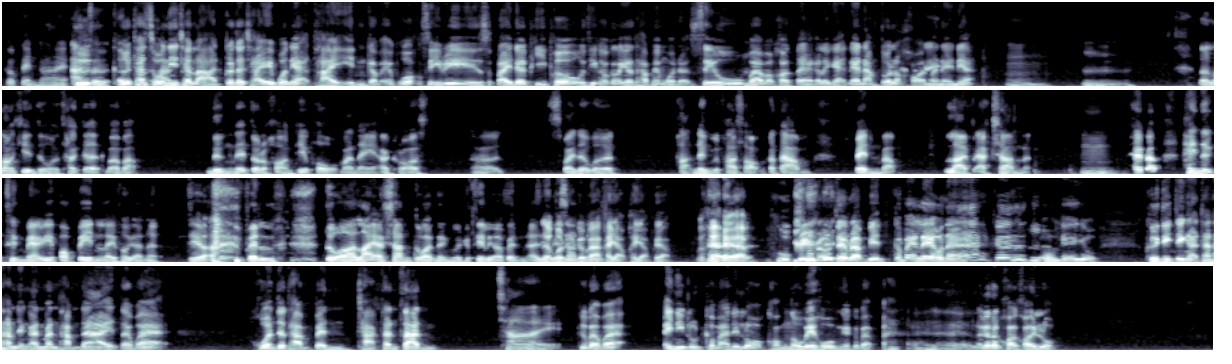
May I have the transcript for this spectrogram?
ก็เป็นได้อาจคือจะคือถ้าเโซนี่ฉลาดก็จะใช้ไอ้พวกเนี้ยไทยอินกับไอ้พวกซีรีส์ Spider People ที่เขากำลังจะทำให้หมดอะซิลบ้าบอคอแตกอะไรเงี้ยแนะนำตัวละครมาในเนี้ย อืม อืม แล้วลองคิดดูถ้าเกิดว่าแบบหนึ่งในตัวละครที่โผล่มาใน across เอ่อ Spider-Verse พาร์ทหนึ่งหรือพาร์ทสองก็ตามเป็นแบบ live action อะอืม ให้แบบให้นึกถึง Mary Poppins อะไรพวกนั้นอะที่แบบเป็นตัว live action ตัวหนึ่งแล้วก็ที่เหลือเป็นแล้วคนอื่ animation นก็มาหดขยับขยับขยับเออแบบฮูฟรีโรเจอร์รับบิดก็ไม่เร็วนะ ก็อืมโอเคอยู่ คือจริง ๆอะถ้าทำอย่างนั้นมันทำได้ แต่ว่าควรจะทำเป็นฉากสั้นใช่ๆคือแบบว่า ไอ้นี่หลุดเข้ามาในโลกของโนเวโฮมเงี้ยก็แบบแล้วก็ต้องคอยคอยๆหลบ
